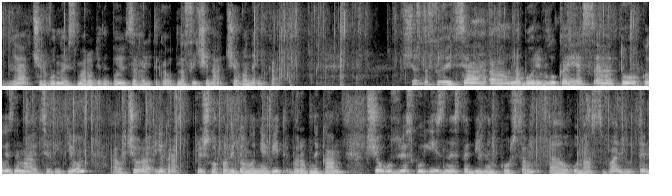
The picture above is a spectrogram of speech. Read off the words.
для червоної смородини. Буде взагалі така от насичена червоненька. Що стосується е, наборів Лукас, е, то коли знімаються відео, е, вчора якраз прийшло повідомлення від виробника, що у зв'язку із нестабільним курсом у нас валюти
